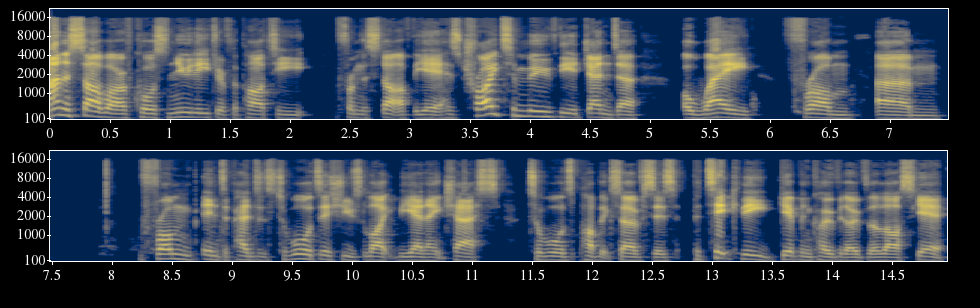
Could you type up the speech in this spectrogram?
Anas Sarwar, of course, new leader of the party from the start of the year, has tried to move the agenda away from um, from independence towards issues like the NHS, towards public services, particularly given COVID over the last year.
